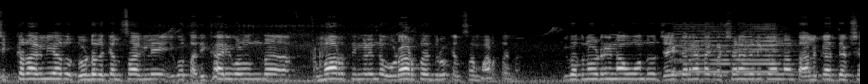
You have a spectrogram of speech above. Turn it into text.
ಚಿಕ್ಕದಾಗ್ಲಿ ಅದು ದೊಡ್ಡದ ಕೆಲಸ ಆಗಲಿ, ಇವತ್ತು ಅಧಿಕಾರಿಗಳಿಂದ ಸುಮಾರು ತಿಂಗಳಿಂದ ಓಡಾಡ್ತಾ ಇದ್ರು, ಕೆಲಸ ಮಾಡ್ತಾ ಇಲ್ಲ. ಇವತ್ತು ನೋಡ್ರಿ, ನಾವು ಒಂದು ಜೈ ಕರ್ನಾಟಕ ರಕ್ಷಣಾ ವೇದಿಕೆ ಒಂದು ನಾನು ತಾಲೂಕಾಧ್ಯಕ್ಷ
